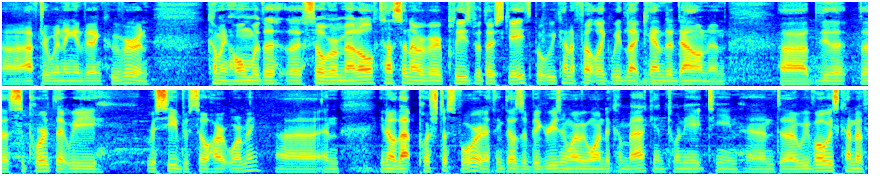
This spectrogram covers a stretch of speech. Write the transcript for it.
uh, after winning in Vancouver and coming home with a, a, silver medal. Tessa and I were very pleased with our skates, but we kind of felt like we'd let Canada down. And uh, the the support that we received was so heartwarming, uh, and you know that pushed us forward. I think that was a big reason why we wanted to come back in 2018, and uh, we've always kind of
